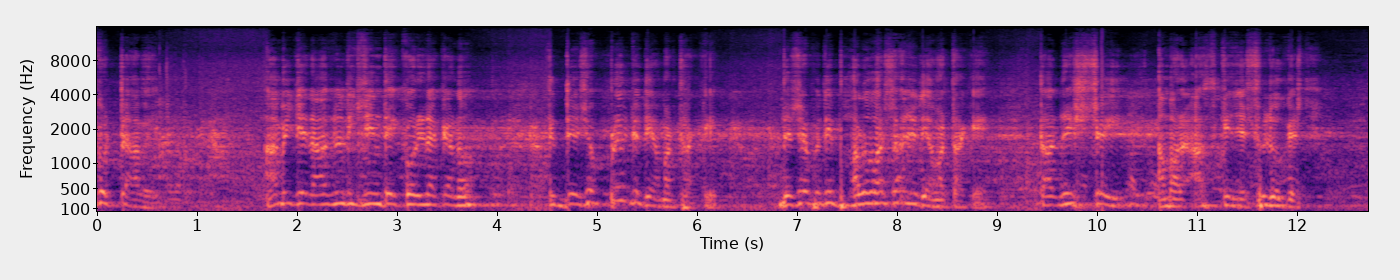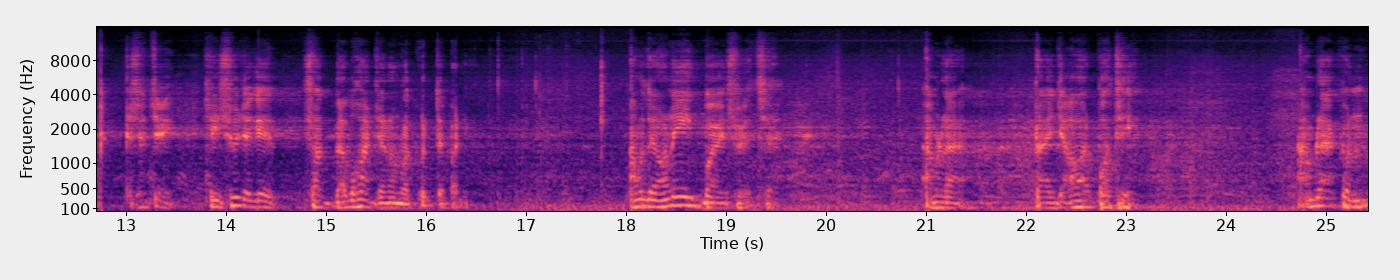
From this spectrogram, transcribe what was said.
করতে হবে। আমি যে রাজনৈতিক চিন্তাই করি না কেন দেশপ্রেম যদি আমার থাকে, দেশের প্রতি ভালোবাসা যদি আমার থাকে, তার নিশ্চয়ই আমার আজকে যে সুযোগ এস- এসেছে, সেই সুযোগের সৎ ব্যবহার যেন আমরা করতে পারি। আমাদের অনেক বয়স হয়েছে। আমরা প্রায় যাওয়ার পথে, আমরা এখন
